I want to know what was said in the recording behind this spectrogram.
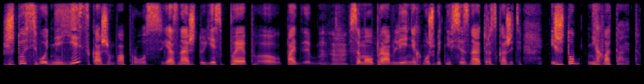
Что сегодня есть, скажем, вопрос? Я знаю, что есть ПЭП э, под, uh-huh. в самоуправлениях, может быть, не все знают, расскажите. И что не хватает?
